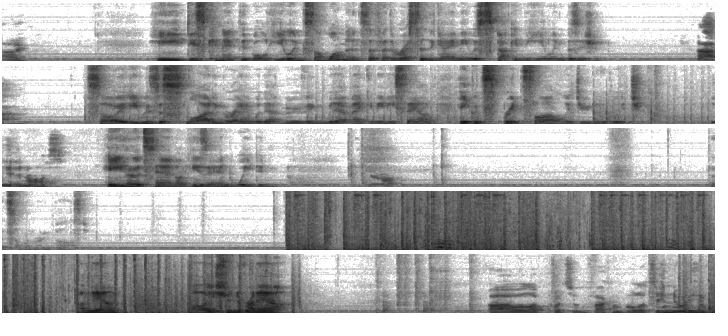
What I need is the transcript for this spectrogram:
No. He disconnected while healing someone, and so for the rest of the game he was stuck in the healing position. Ah, So he was just sliding around without moving, without making any sound. He could sprint silently due to the glitch. yeah, nice. He heard sound on his end, we didn't. You're. That's someone running past. I'm down. Oh, you shouldn't have run out. Oh, well, I put some fucking bullets into him.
